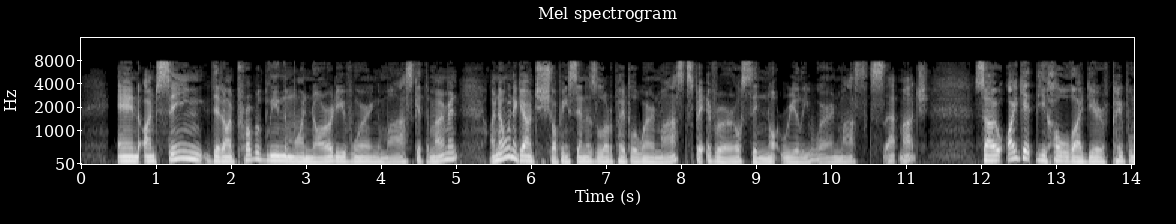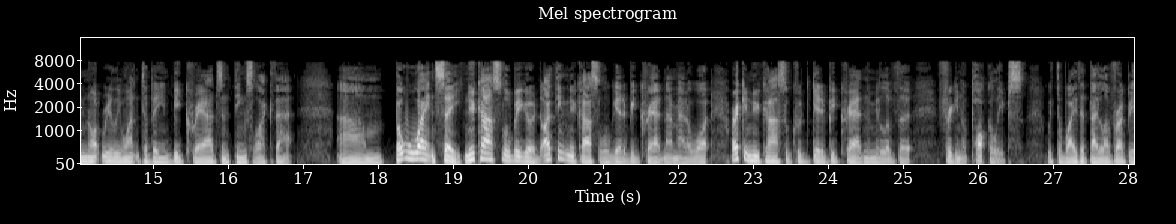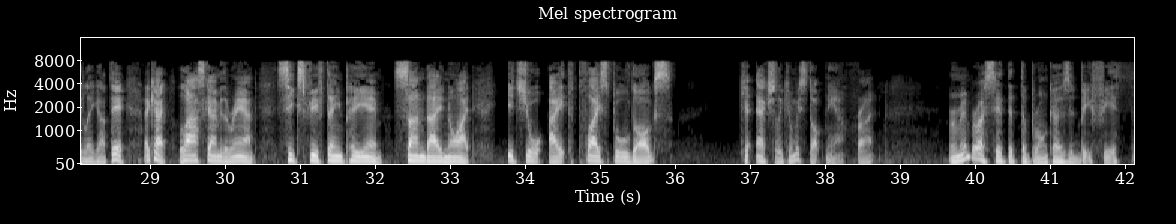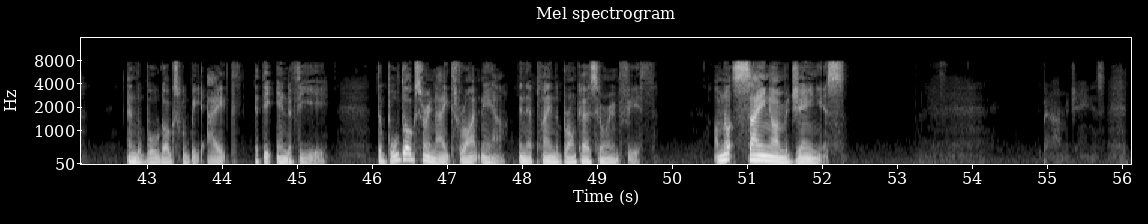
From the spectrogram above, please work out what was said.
And I'm seeing that I'm probably in the minority of wearing a mask at the moment. I know when I go into shopping centres, a lot of people are wearing masks, but everywhere else, they're not really wearing masks that much. So I get the whole idea of people not really wanting to be in big crowds and things like that. Um, but we'll wait and see. Newcastle will be good. I think Newcastle will get a big crowd no matter what. I reckon Newcastle could get a big crowd in the middle of the friggin' apocalypse with the way that they love rugby league up there. Okay, last game of the round, 6:15 p.m. Sunday night. It's your eighth place Bulldogs. Actually, can we stop now? Right. Remember, I said that the Broncos would be fifth and the Bulldogs would be eighth at the end of the year. The Bulldogs are in eighth right now, and they're playing the Broncos who are in fifth. I'm not saying I'm a genius.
